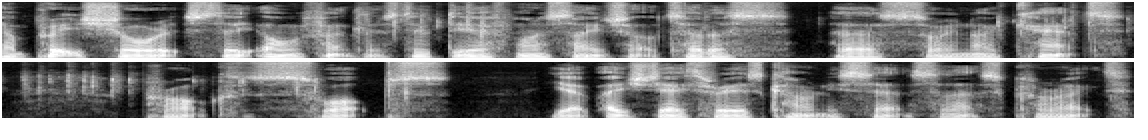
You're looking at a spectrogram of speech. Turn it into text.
I'm pretty sure it's the. Oh, in fact, let's do df minus h. That'll tell us. Uh, sorry, no cat proc swaps. Yep, HDA3 is currently set, so that's correct.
